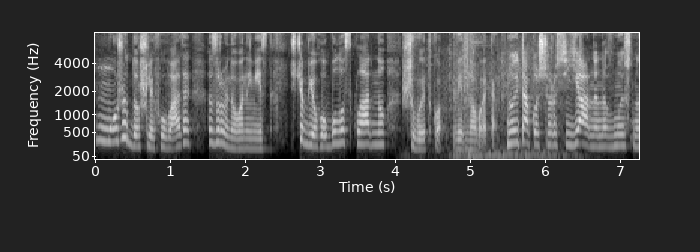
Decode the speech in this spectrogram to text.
можуть дошліфувати зруйнований міст, щоб його було складно швидко відновити. Ну і також росіяни навмисно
